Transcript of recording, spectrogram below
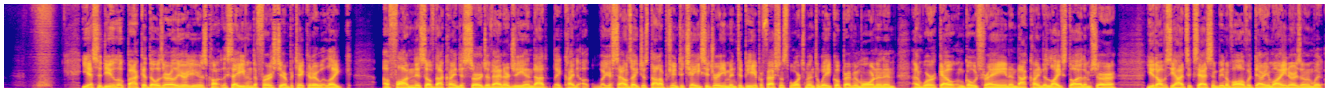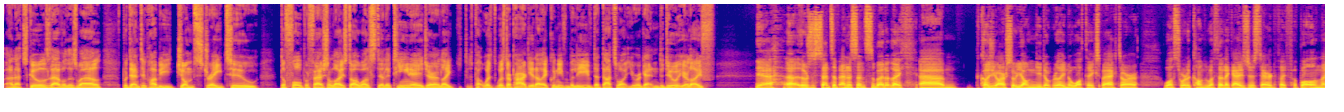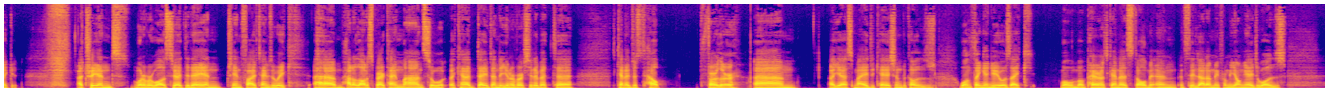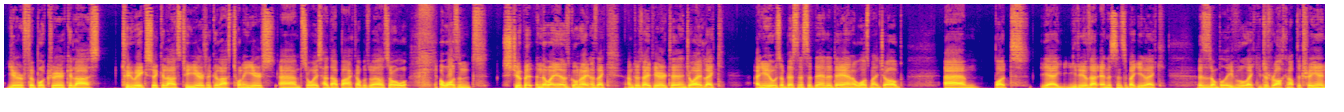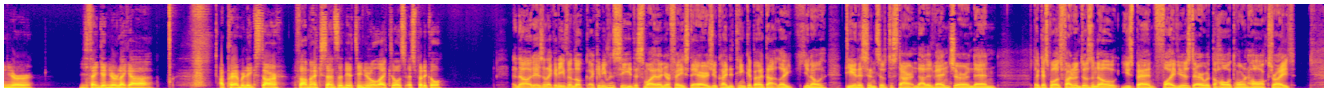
Yeah. So do you look back at those earlier years, like say even the first year in particular, with like a fondness of that kind of surge of energy and that like kind of what your sounds like just that opportunity to chase a dream and to be a professional sportsman, to wake up every morning and and work out and go train and that kind of lifestyle. I'm sure you'd obviously had success in being involved with Derry miners and with, and at schools level as well. But then to probably jump straight to the full professional lifestyle while still a teenager, like was was there part of you that I couldn't even believe that that's what you were getting to do with your life? Yeah, uh, there was a sense of innocence about it. Like, um, because you are so young, you don't really know what to expect or what sort of comes with it. Like, I was just there to play football and like, I trained whatever it was throughout the day and trained five times a week. Um, had a lot of spare time in my hands, so I kind of dived into university a bit to, to kind of just help further, um, I guess, my education. Because one thing I knew was like, well, my parents kind of installed me and instilled that in me from a young age was your football career could last two weeks, it could last two years, it could last 20 years. Um, so I always had that backup as well. So I wasn't stupid in the way I was going out. I was like, I'm just out here to enjoy it. Like I knew it was a business at the end of the day and it was my job. Um, but yeah, you do have that innocence about you. Like, this is unbelievable. Like you're just rocking up the train. You're, you're thinking you're like a, a Premier League star, if that makes sense, an 18 year old. Like, so it's, it's pretty cool. No, it is, and I can even look. I can even see the smile on your face there as you kind of think about that, like you know, the innocence of the start starting that adventure, and then, like I suppose, if anyone doesn't know, you spent five years there with the Hawthorn Hawks, right?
